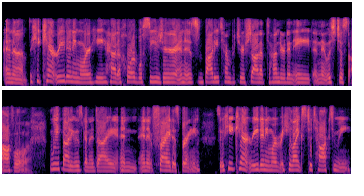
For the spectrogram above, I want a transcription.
And uh, he can't read anymore. He had a horrible seizure, and his body temperature shot up to 108, and it was just awful. Wow. We thought he was going to die, and and it fried his brain. So he can't read anymore, but he likes to talk to me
